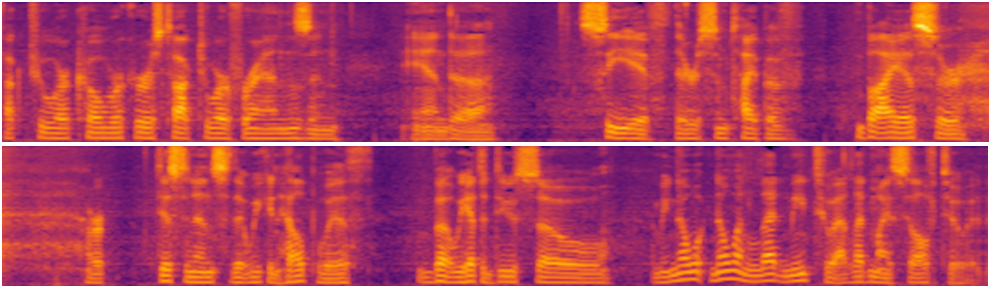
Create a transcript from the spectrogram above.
talk to our coworkers, talk to our friends, and and uh, see if there's some type of bias or or dissonance that we can help with. But we have to do so. I mean, no no one led me to it. I led myself to it.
